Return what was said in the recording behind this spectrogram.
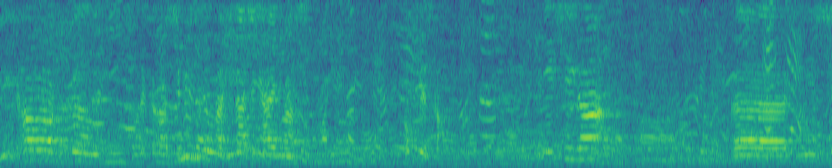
三原君それから清水君が東に入ります。オッケーですか？西が、えー、西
